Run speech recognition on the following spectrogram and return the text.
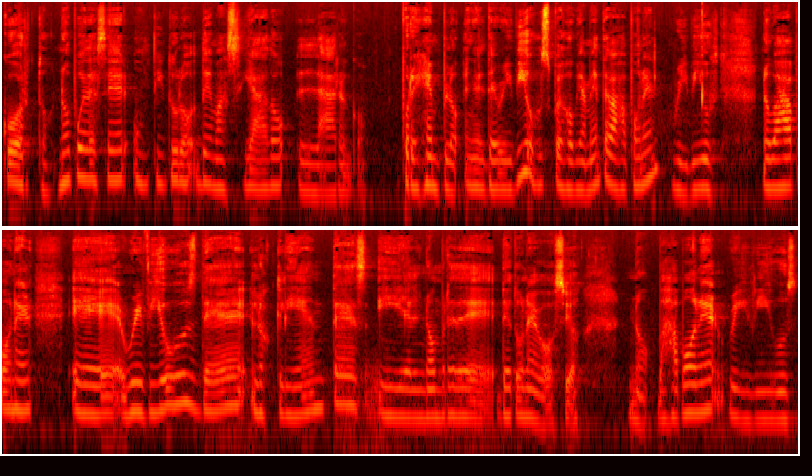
corto, no puede ser un título demasiado largo. Por ejemplo, en el de reviews, pues obviamente vas a poner reviews. No vas a poner eh, reviews de los clientes y el nombre de, de tu negocio. No, vas a poner reviews.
